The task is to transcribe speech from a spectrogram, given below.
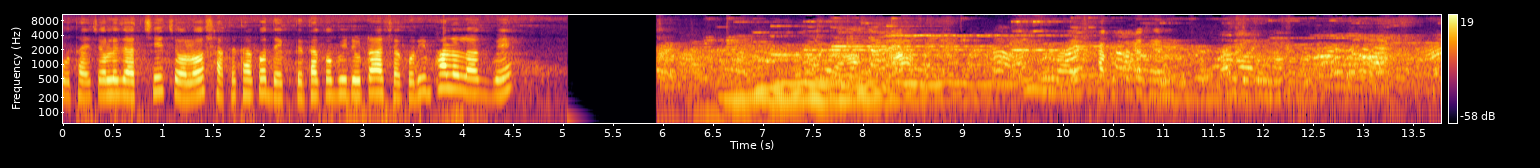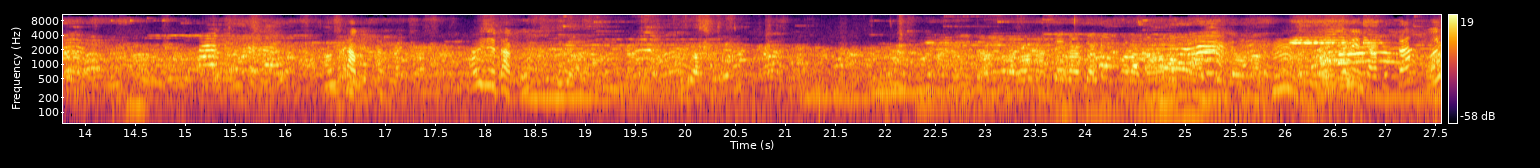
কোথায় চলে যাচ্ছি? চলো, সাথে থাকো, দেখতে থাকো ভিডিওটা, আশা করি ভালো লাগবে। ওই যে ঠাকুর। হুম ঠাকুরটা ওই।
